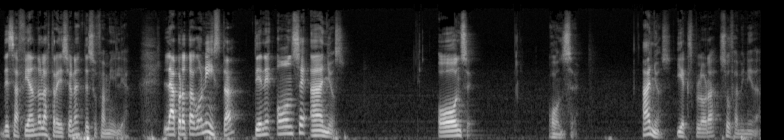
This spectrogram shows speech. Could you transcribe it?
desafiando las tradiciones de su familia. La protagonista tiene 11 años. 11. 11 años y explora su feminidad.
